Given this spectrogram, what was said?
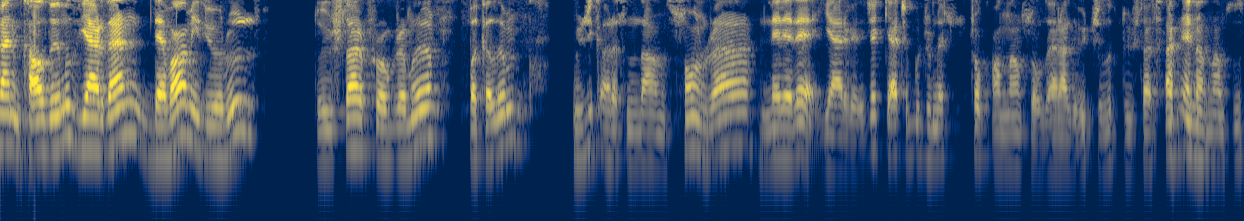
Efendim kaldığımız yerden devam ediyoruz. Duyuşlar programı bakalım müzik arasından sonra nelere yer verecek? Gerçi bu cümle çok anlamsız oldu. Herhalde 3 yıllık duyuşlar tane en anlamsız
